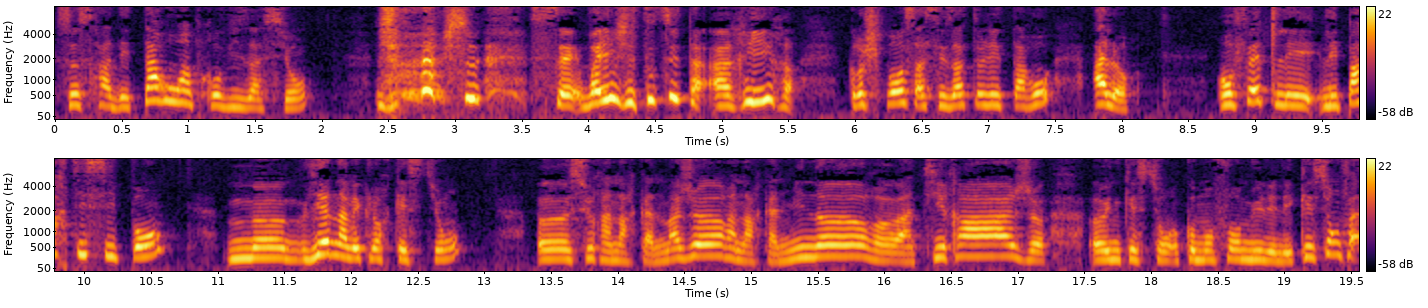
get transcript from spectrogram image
Ce sera des tarots improvisation. vous voyez, j'ai tout de suite à, rire quand je pense à ces ateliers tarot. Alors, en fait, les, participants me viennent avec leurs questions. Euh, sur un arcane majeur, un arcane mineur, euh, un tirage, euh, une question, comment formuler les questions, enfin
